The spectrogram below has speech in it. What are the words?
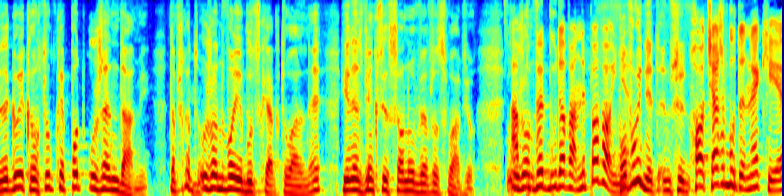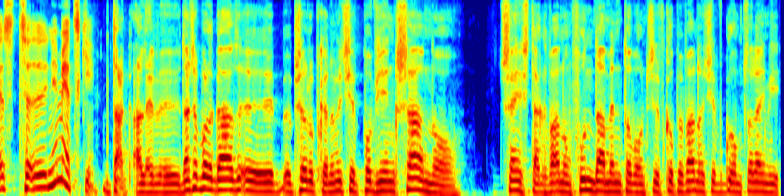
z reguły konstrukcja pod urzędami. Na przykład Urząd Wojewódzki aktualny, jeden z większych stronów we Wrocławiu. Urząd... A wybudowany po wojnie. Po wojnie. Chociaż budynek jest y, niemiecki. Tak, ale y, na czym polega przeróbka? No wiecie, powiększano część tak zwaną fundamentową, czyli wkopywano się w głąb co najmniej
